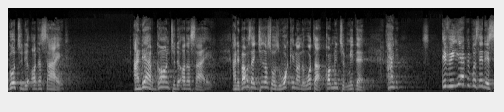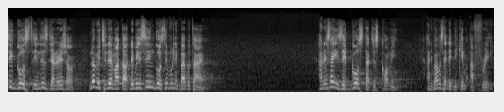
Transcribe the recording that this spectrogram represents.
Go to the other side. And they have gone to the other side. And the Bible said Jesus was walking on the water, coming to meet them. And if you hear people say they see ghosts in this generation, nobody today matter. They've been seeing ghosts even in Bible time. And they say it's a ghost that is coming. And the Bible said they became afraid.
